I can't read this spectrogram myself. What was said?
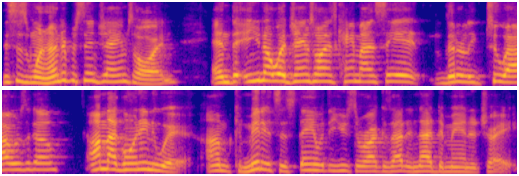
This is 100% James Harden. And, the, you know what James Harden came out and said literally two hours ago? I'm not going anywhere. I'm committed to staying with the Houston Rockets. I did not demand a trade.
